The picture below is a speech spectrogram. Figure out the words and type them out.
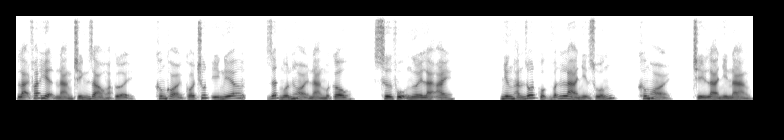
lại phát hiện nàng chính rảo hoặc cười, không khỏi có chút ý nghĩa, rất muốn hỏi nàng một câu, sư phụ ngươi là ai? Nhưng hắn rốt cuộc vẫn là nhìn xuống, không hỏi, chỉ là nhìn nàng.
